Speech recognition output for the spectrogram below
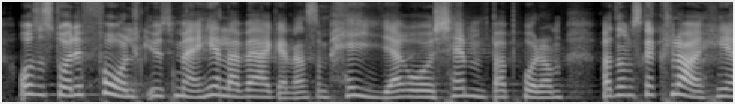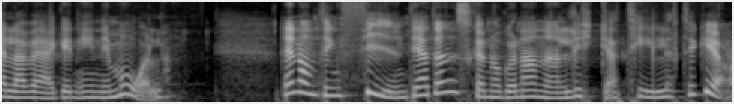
Och så står det folk ut med hela vägarna som hejar och kämpar på dem för att de ska klara hela vägen in i mål. Det är någonting fint i att önska någon annan lycka till, tycker jag.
